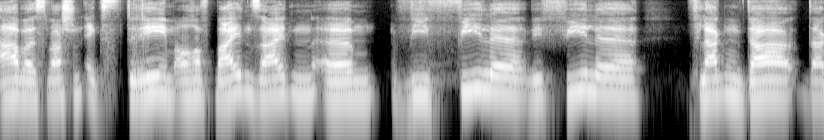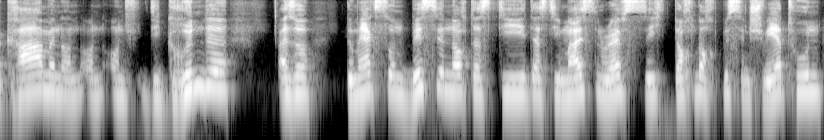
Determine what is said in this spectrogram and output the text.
aber es war schon extrem, auch auf beiden Seiten, ähm, wie viele, wie viele Flaggen da, da kamen und, und, und die Gründe. Also du merkst so ein bisschen noch, dass die, dass die meisten Refs sich doch noch ein bisschen schwer tun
